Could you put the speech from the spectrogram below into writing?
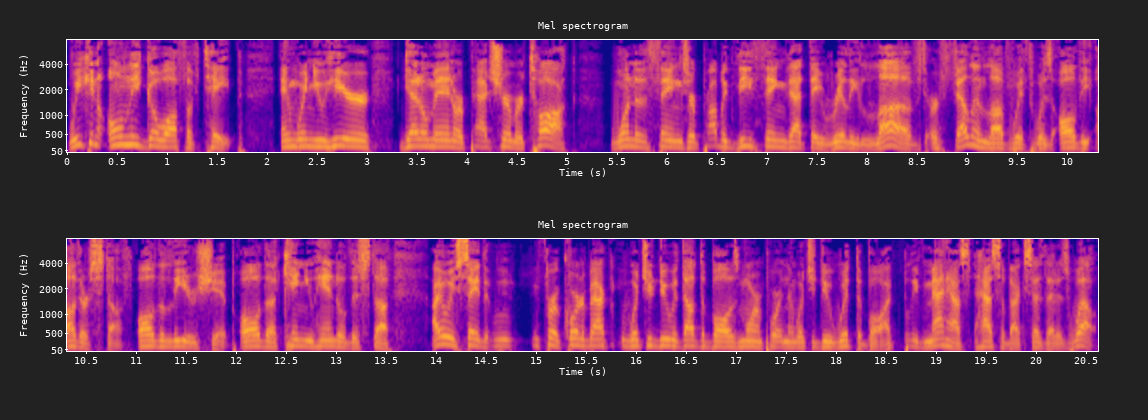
We can only go off of tape. And when you hear Gettleman or Pat Shurmur talk, one of the things, or probably the thing that they really loved or fell in love with was all the other stuff, all the leadership, all the can you handle this stuff. I always say that for a quarterback, what you do without the ball is more important than what you do with the ball. I believe Matt Hasselbeck says that as well.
